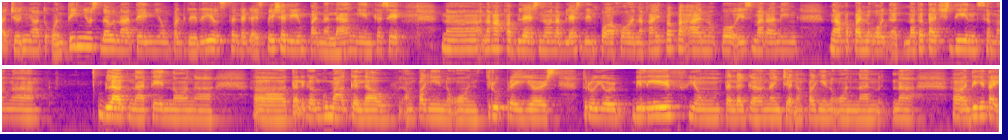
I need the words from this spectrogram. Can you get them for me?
At yun nga to continuous daw natin yung pagre-reels talaga, especially yung panalangin kasi na nakaka-bless no na bless din po ako na kahit papaano po is maraming nakapanood at natatouch din sa mga vlog natin no na ah, talagang gumagalaw ang Panginoon through prayers, through your belief, yung talagang nandyan ang Panginoon na, na ah, hindi niya tayo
